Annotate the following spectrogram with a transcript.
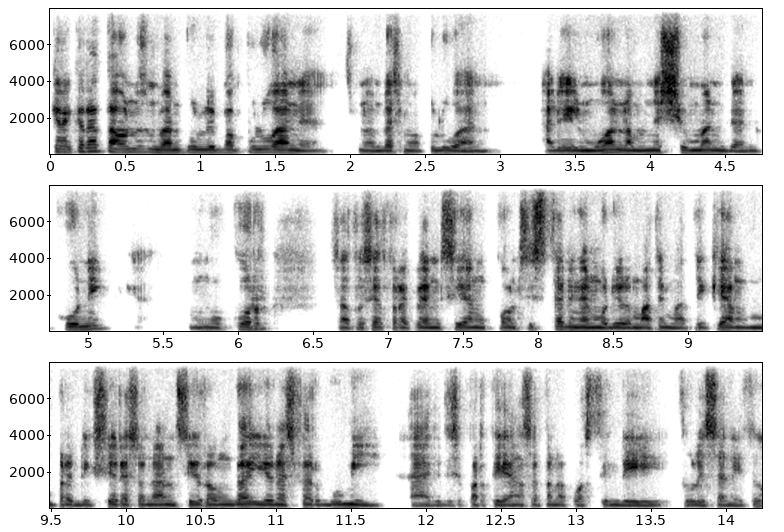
Kira-kira tahun 90-50-an ya, 1950-an, ada ilmuwan namanya Schumann dan Koenig mengukur satu set frekuensi yang konsisten dengan model matematika yang memprediksi resonansi rongga ionosfer bumi. Nah, jadi seperti yang saya pernah posting di tulisan itu.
